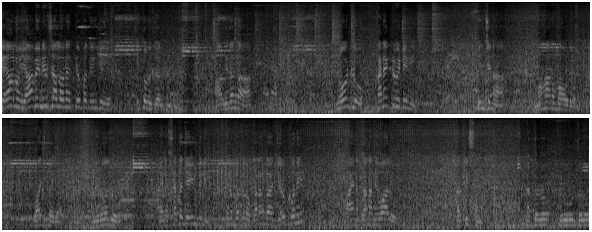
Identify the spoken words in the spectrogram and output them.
కేవలం యాభై నిమిషాల్లోనే తిరుపతి నుంచి చిత్తూరుకు చేరుకుంటున్నాం. ఆ విధంగా రోడ్లు కనెక్టివిటీని పెంచిన మహానుభావుడు వాజ్పేయి గారు. ఈరోజు ఆయన శత జయంతిని తిరుపతిలో ఘనంగా జరుపుకొని ఆయన ఘన నివాళి అర్పిస్తున్నారు పెద్దలు గురువృద్ధులు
